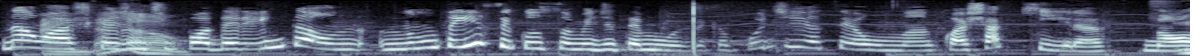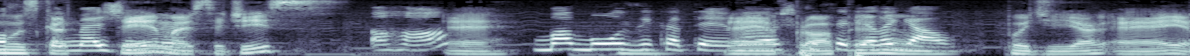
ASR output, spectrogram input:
Não, Ainda acho que a gente não. poderia. Então, não tem esse costume de ter música. Podia ter uma com a Shakira. Nossa, Música imagina. tema, você diz? Aham. É, Uma música tema, é eu acho que seria não. Podia, é, ia-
